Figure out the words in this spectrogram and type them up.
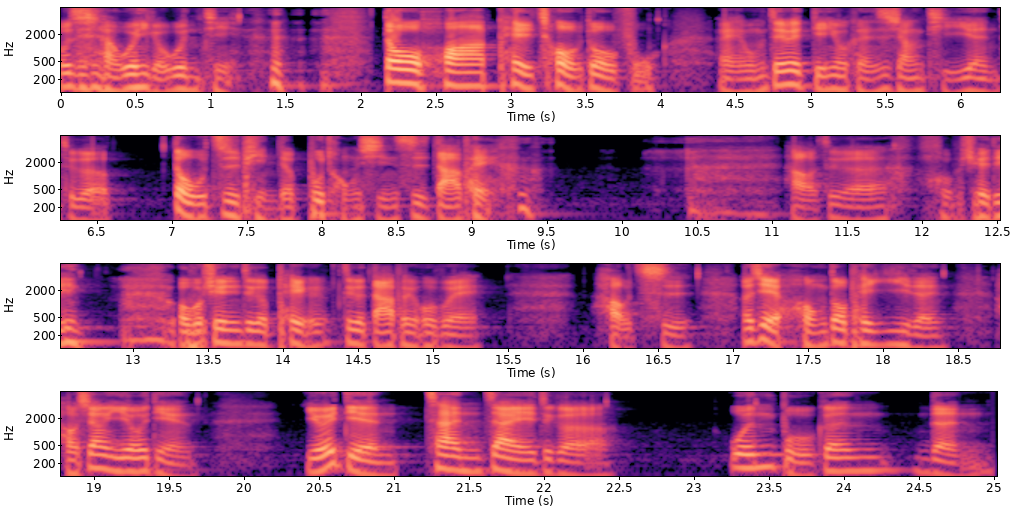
我只想问一个问题：豆花配臭豆腐，哎，我们这位点友可能是想体验这个豆制品的不同形式搭配。好，这个我不确定，我不确定这个配这个搭配会不会好吃，而且红豆配薏仁好像也有点。有一点站在这个温补跟冷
